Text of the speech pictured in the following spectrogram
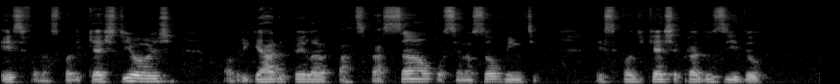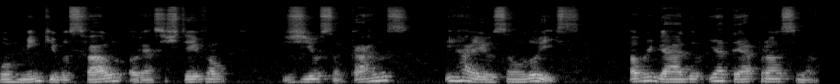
Esse foi o nosso podcast de hoje. Obrigado pela participação, por ser nosso ouvinte. Esse podcast é produzido por mim, que vos falo, Horácio Estevão, Gilson Carlos e Railson Luiz. Obrigado e até a próxima.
